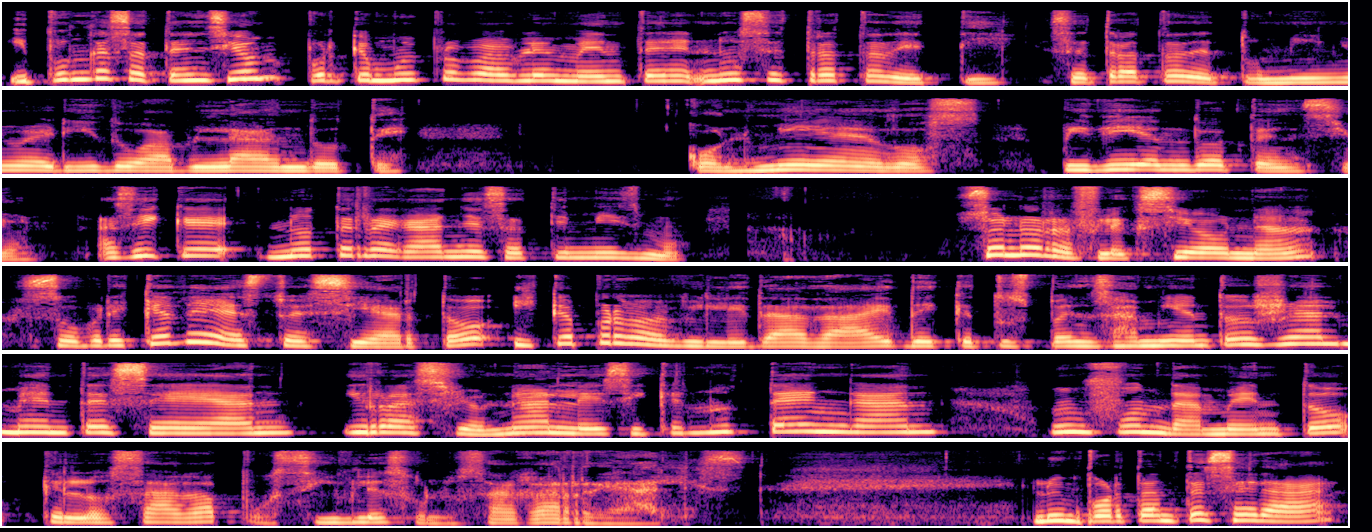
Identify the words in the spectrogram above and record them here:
y pongas atención porque muy probablemente no se trata de ti, se trata de tu niño herido hablándote, con miedos, pidiendo atención. Así que no te regañes a ti mismo. Solo reflexiona sobre qué de esto es cierto y qué probabilidad hay de que tus pensamientos realmente sean irracionales y que no tengan un fundamento que los haga posibles o los haga reales. Lo importante será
